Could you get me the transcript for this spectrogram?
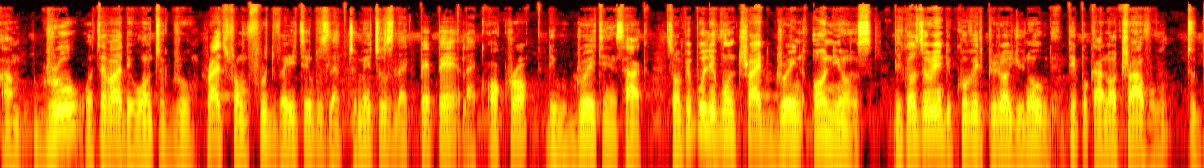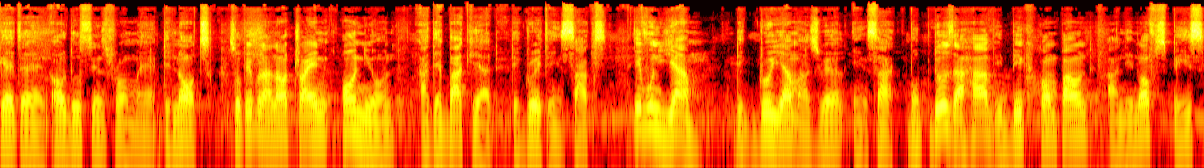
and grow whatever they want to grow. Right from fruit vegetables like tomatoes, like pepper, like okra, they will grow it in sack. Some people even tried growing onions because during the COVID period, you know, people cannot travel to get uh, all those things from uh, the north. So people are now trying onion at their backyard. They grow it in sacks. Even yam, they grow yam as well in sack. But those that have a big compound and enough space,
